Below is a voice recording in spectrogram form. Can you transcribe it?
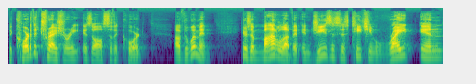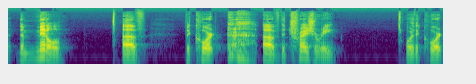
The court of the treasury is also the court of the women. Here's a model of it, and Jesus is teaching right in the middle of the court of the treasury or the court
